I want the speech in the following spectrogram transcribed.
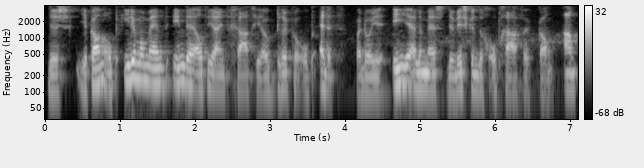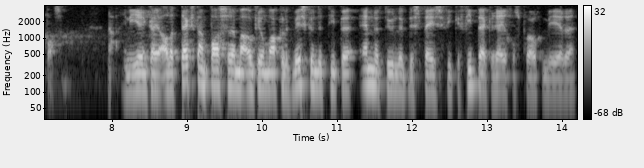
Dus je kan op ieder moment in de LTI-integratie ook drukken op Edit, waardoor je in je LMS de wiskundige opgave kan aanpassen. Nou, hierin kan je alle tekst aanpassen, maar ook heel makkelijk wiskunde typen en natuurlijk de specifieke feedbackregels programmeren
